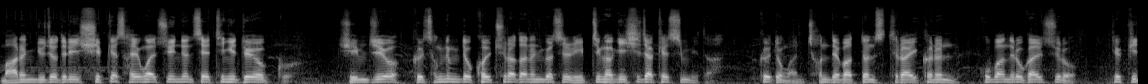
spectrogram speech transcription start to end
많은 유저들이 쉽게 사용할 수 있는 세팅이 되었고 심지어 그 성능도 걸출하다는 것을 입증하기 시작했습니다. 그동안 천대받던 스트라이커는 후반으로 갈수록 특히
